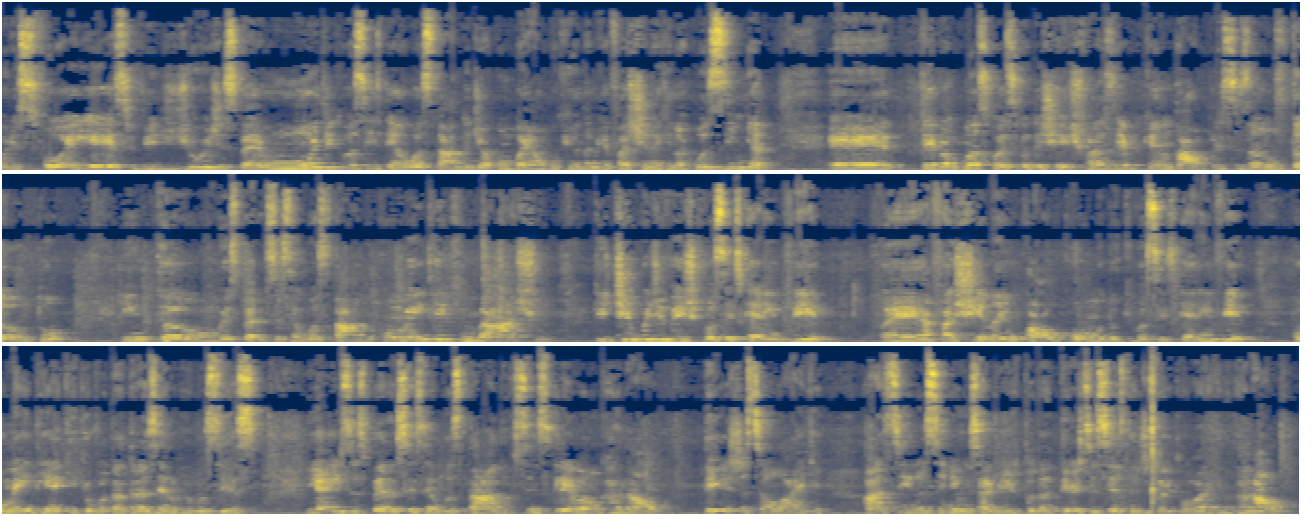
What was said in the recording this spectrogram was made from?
Amores, foi esse o vídeo de hoje. Espero muito que vocês tenham gostado de acompanhar um pouquinho da minha faxina aqui na cozinha. É, teve algumas coisas que eu deixei de fazer porque não tava precisando tanto. Então, eu espero que vocês tenham gostado. Comentem aqui embaixo que tipo de vídeo que vocês querem ver. É, a faxina em qual cômodo que vocês querem ver. Comentem aqui que eu vou estar trazendo pra vocês. E é isso, espero que vocês tenham gostado. Se inscreva no canal, deixa seu like, assine o sininho e sai vídeo toda terça e sexta, 18 horas aqui no canal.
